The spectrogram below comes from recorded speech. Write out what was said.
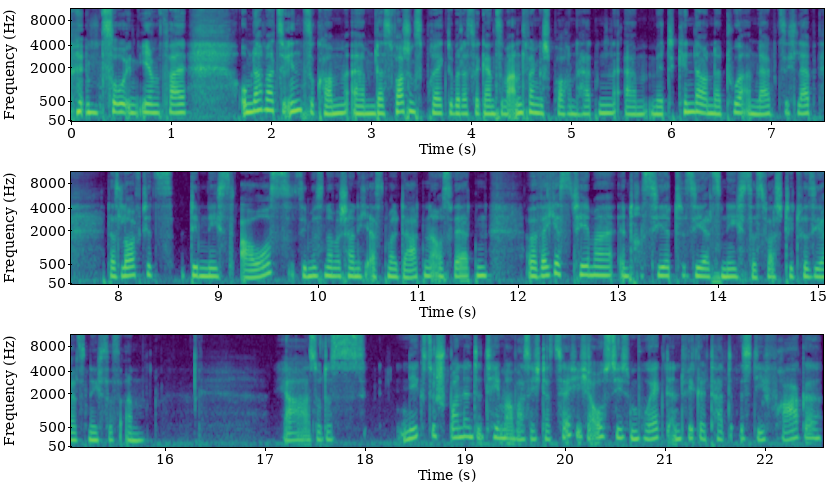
im Zoo in Ihrem Fall. Um nochmal zu Ihnen zu kommen, ähm, das Forschungsprojekt, über das wir ganz am Anfang gesprochen hatten, ähm, mit Kinder und Natur am Leipzig Lab, das läuft jetzt demnächst aus. Sie müssen dann wahrscheinlich erstmal Daten auswerten. Aber welches Thema interessiert Sie als nächstes? Was steht für Sie als nächstes an? Ja, also das nächste spannende Thema, was sich tatsächlich aus diesem Projekt entwickelt hat, ist die Frage,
